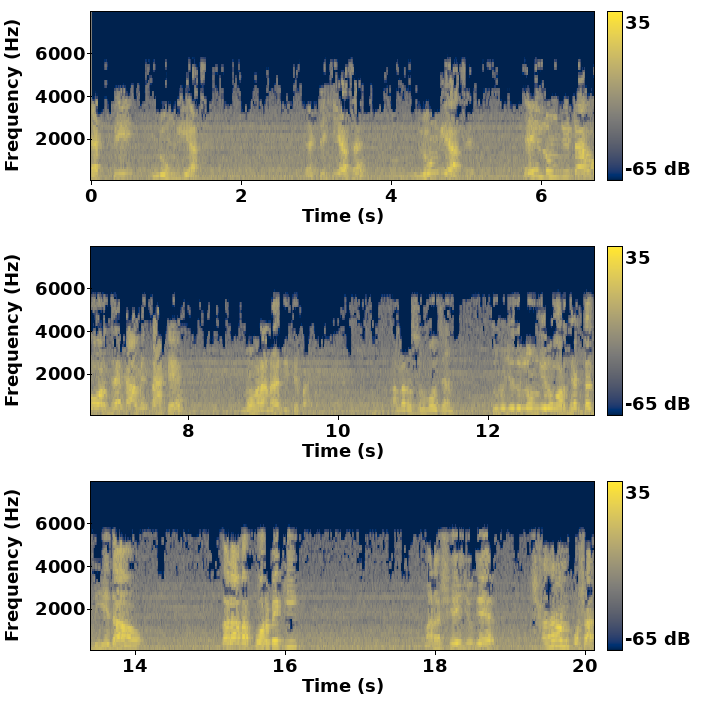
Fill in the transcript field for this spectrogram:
একটি লুঙ্গি আছে। একটি কি আছে? লুঙ্গি আছে। এই লুঙ্গিটার অর্ধেক আমি তাকে মহারানায় দিতে পারি। আল্লাহ রসুল বলছেন, তুমি যদি লুঙ্গির অর্ধেকটা দিয়ে দাও, তাহলে আবার পরবে কি? মানে সেই যুগের সাধারণ পোশাক,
